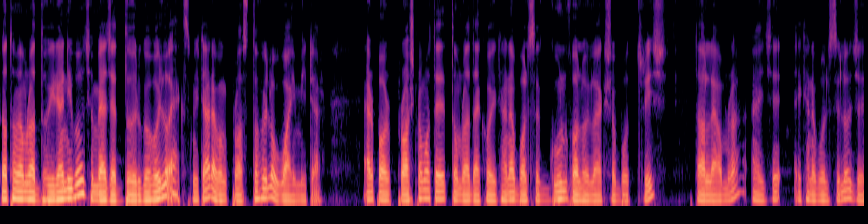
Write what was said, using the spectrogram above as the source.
প্রথমে আমরা ধৈর্য নিব যে মেজের দৈর্ঘ্য হইল এক্স মিটার এবং প্রস্থ হইল ওয়াই মিটার। এরপর প্রশ্ন মতে তোমরা দেখো এখানে বলছে গুণফল হলো একশো বত্রিশ, তাহলে আমরা এই যে এখানে বলছিল যে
